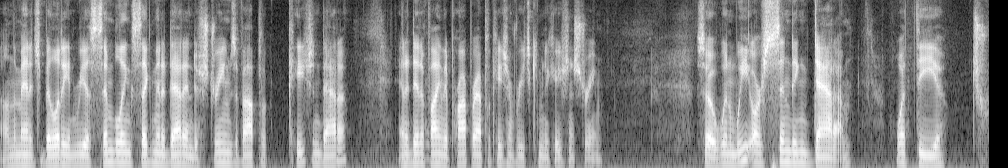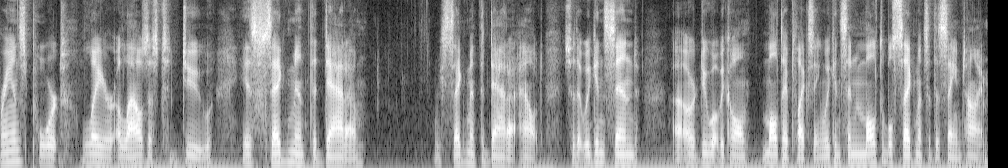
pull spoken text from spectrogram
on the manageability and reassembling segmented data into streams of application data, and identifying the proper application for each communication stream. So when we are sending data, what the transport layer allows us to do is segment the data. We segment the data out so that we can send uh, or do what we call multiplexing. We can send multiple segments at the same time.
